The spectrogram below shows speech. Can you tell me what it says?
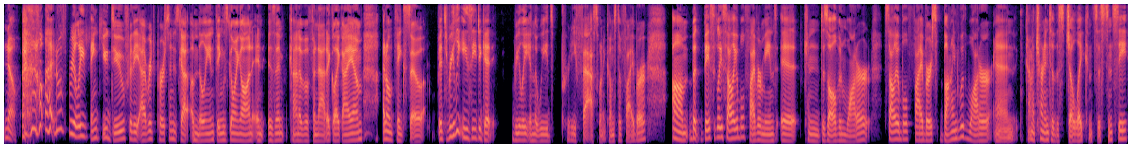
no, I don't really think you do for the average person who's got a million things going on and isn't kind of a fanatic like I am. I don't think so. It's really easy to get really in the weeds pretty fast when it comes to fiber. Um, but basically, soluble fiber means it can dissolve in water. Soluble fibers bind with water and kind of turn into this gel like consistency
